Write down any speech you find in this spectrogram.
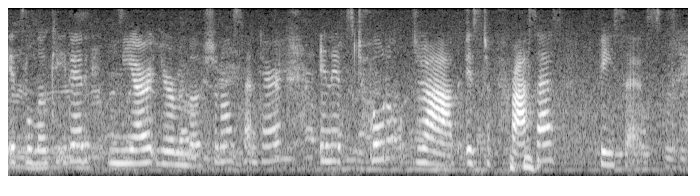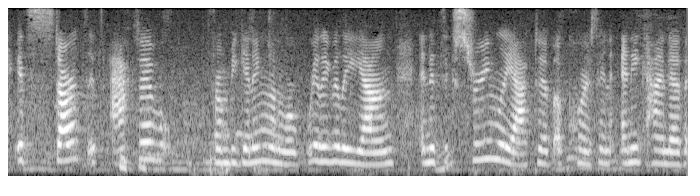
It's located near your emotional center, and its total job is to process faces. It starts, it's active from beginning when we're really really young and it's extremely active of course in any kind of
